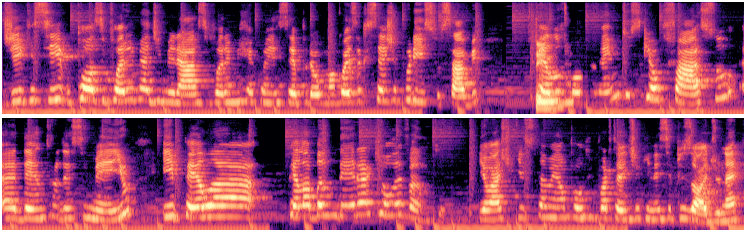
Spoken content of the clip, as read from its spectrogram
de que se, pô, se forem me admirar, se forem me reconhecer por alguma coisa, que seja por isso, sabe? Pelos movimentos que eu faço é, dentro desse meio e pela, pela bandeira que eu levanto. E eu acho que isso também é um ponto importante aqui nesse episódio, né?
